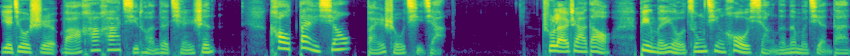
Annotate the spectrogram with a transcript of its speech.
也就是娃哈哈集团的前身。靠代销白手起家，初来乍到，并没有宗庆后想的那么简单。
